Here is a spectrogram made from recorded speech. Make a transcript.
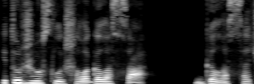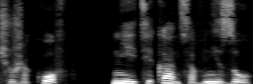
и тут же услышала голоса. Голоса чужаков, неэтиканцев внизу.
